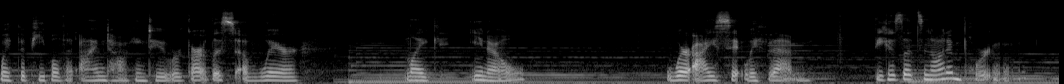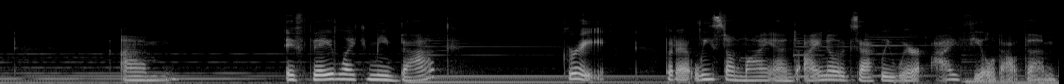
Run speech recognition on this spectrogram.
with the people that I'm talking to, regardless of where, like, you know, where I sit with them because that's not important. Um, if they like me back, great. But at least on my end, I know exactly where I feel about them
